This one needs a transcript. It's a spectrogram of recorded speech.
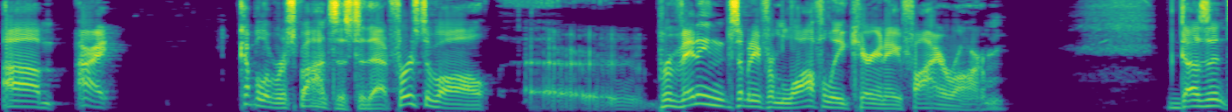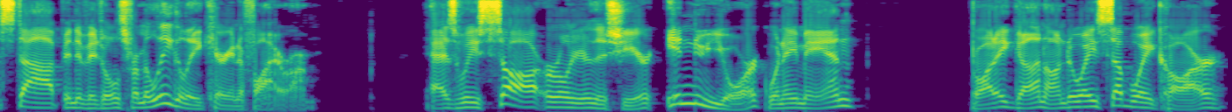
Um, all right. Couple of responses to that. First of all, uh, preventing somebody from lawfully carrying a firearm doesn't stop individuals from illegally carrying a firearm. As we saw earlier this year in New York, when a man brought a gun onto a subway car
